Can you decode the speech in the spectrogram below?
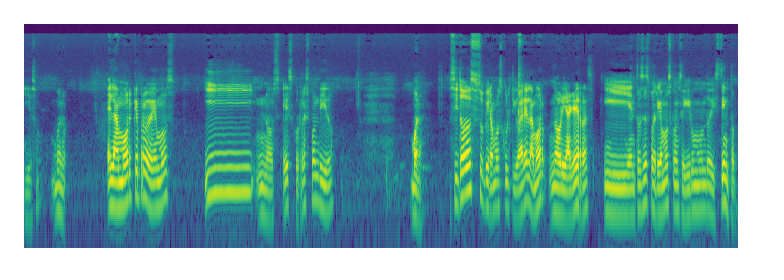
¿Y eso? Bueno. El amor que proveemos y nos es correspondido. Bueno, si todos supiéramos cultivar el amor, no habría guerras y entonces podríamos conseguir un mundo distinto.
